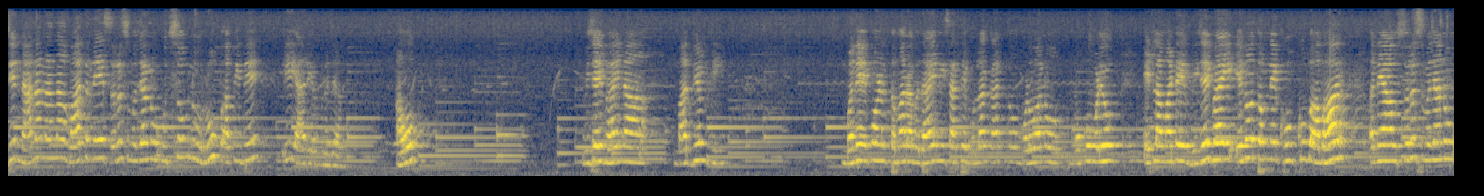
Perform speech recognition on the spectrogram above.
જે નાના નાના વાતને સરસ મજાનું ઉત્સવનું રૂપ આપી દે એ આર્ય પ્રજા. આવો. વિજયભાઈના માધ્યમથી મને પણ તમારા બધાની સાથે મુલાકાતનો, મળવાનો મોકો મળ્યો. એટલા માટે વિજયભાઈ, એનો તમને ખૂબ ખૂબ આભાર અને આ સરસ મજાનું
